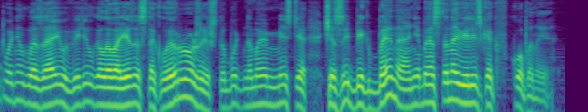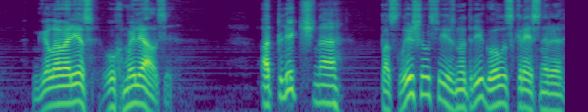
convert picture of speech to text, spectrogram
Поднял глаза и увидел головореза с такой рожей, что, будь на моем месте часы Биг Бена, они бы остановились, как вкопанные. Головорез ухмылялся. «Отлично!» — послышался изнутри голос Креснера.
